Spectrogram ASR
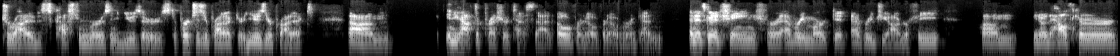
drives customers and users to purchase your product or use your product. Um, and you have to pressure test that over and over and over again. And it's going to change for every market every geography. Um, you know the healthcare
